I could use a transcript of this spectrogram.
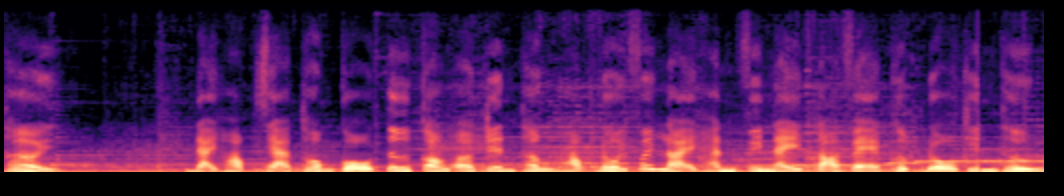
thời Đại học giả thông cổ tư còn ở trên thần học đối với loại hành vi này tỏ vẻ cực độ khinh thường.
